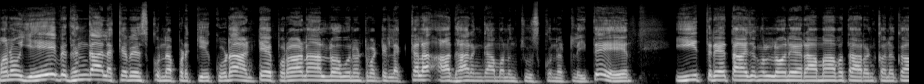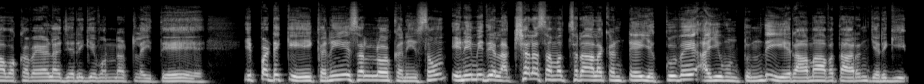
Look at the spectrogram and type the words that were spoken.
మనం ఏ విధంగా లెక్క వేసుకున్నప్పటికీ కూడా అంటే పురాణాల్లో ఉన్నటువంటి లెక్కల ఆధారంగా మనం చూసుకున్నట్లయితే ఈ త్రేతాయుగంలోనే రామావతారం కనుక ఒకవేళ జరిగి ఉన్నట్లయితే ఇప్పటికీ కనీసంలో కనీసం ఎనిమిది లక్షల సంవత్సరాల కంటే ఎక్కువే అయి ఉంటుంది రామావతారం జరిగి.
